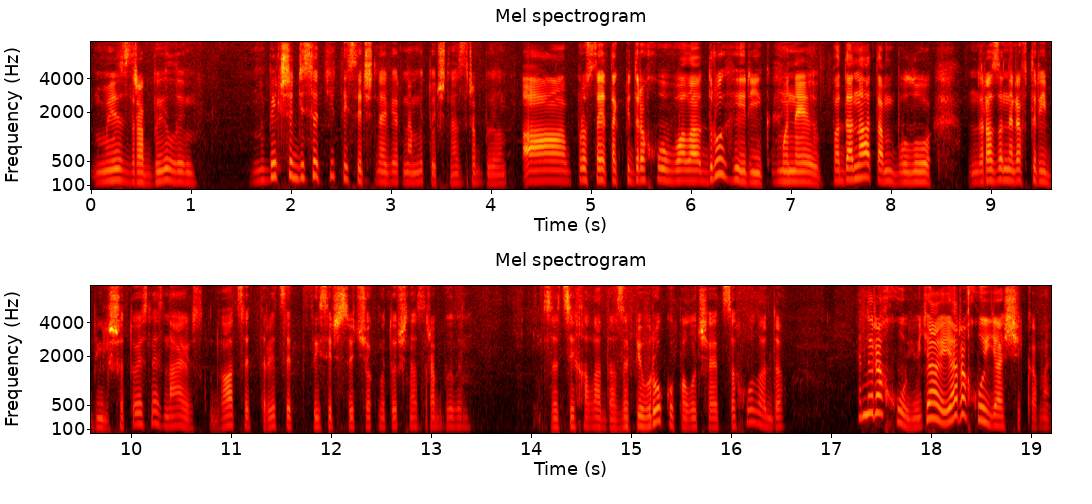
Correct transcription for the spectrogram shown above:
ми зробили. Ну, більше 10 тисяч, мабуть, ми точно зробили. А просто я так підраховувала другий рік. У мене по донатам було рази не в три більше. Тобто, не знаю, 20-30 тисяч свічок ми точно зробили за ці холода. За півроку, виходить, холода. Я не рахую, я, я рахую ящиками.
